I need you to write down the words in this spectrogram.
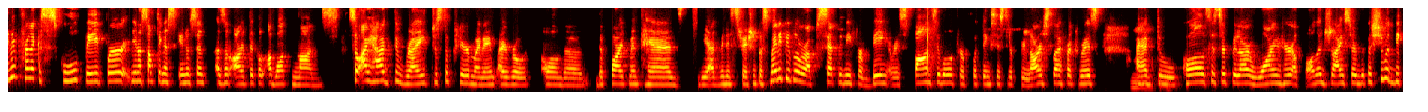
even for like a school paper, you know, something as innocent as an article about nuns. So I had to write just to clear my name. I wrote all the department heads, the administration, because many people were upset with me for being irresponsible, for putting Sister Pilar's life at risk. I Hmm. had to call Sister Pilar, warn her, apologize her because she would be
